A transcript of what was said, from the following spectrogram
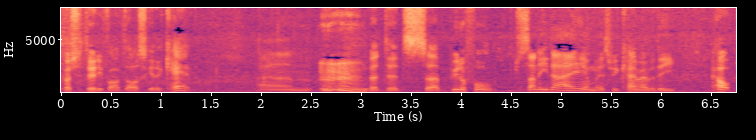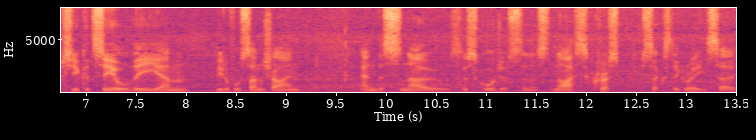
costs you $35 to get a cab. Um, but it's a beautiful sunny day, and as we came over the Alps, you could see all the um, beautiful sunshine and the snow. It's just gorgeous, and it's nice, crisp, six degrees. So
